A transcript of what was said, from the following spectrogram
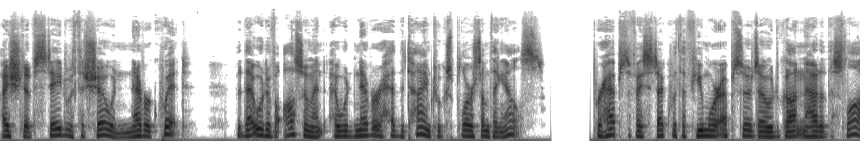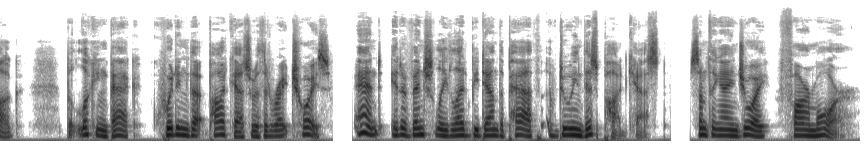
I should have stayed with the show and never quit. But that would have also meant I would never had the time to explore something else. Perhaps if I stuck with a few more episodes, I would have gotten out of the slog. But looking back, quitting that podcast was the right choice, and it eventually led me down the path of doing this podcast, something I enjoy far more.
